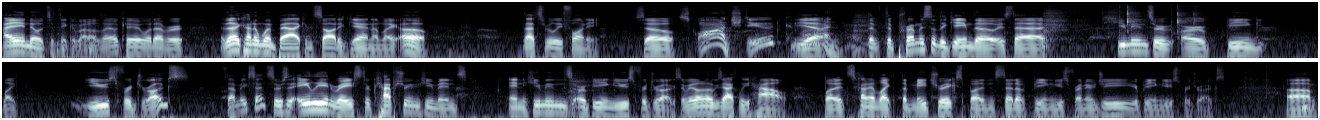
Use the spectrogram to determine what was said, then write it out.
I didn't know what to think about. I was like, okay, whatever. And then I kind of went back and saw it again. I'm like, oh, that's really funny. So squanch dude come yeah, on the the premise of the game though is that humans are are being like used for drugs. Does that make sense? There's an alien race. They're capturing humans, and humans are being used for drugs. And we don't know exactly how, but it's kind of like the Matrix, but instead of being used for energy, you're being used for drugs. Um,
